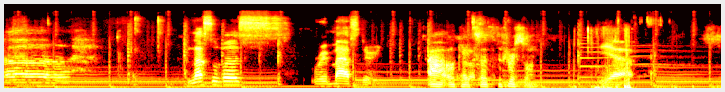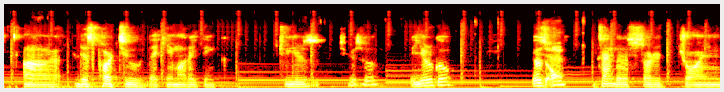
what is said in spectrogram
Uh, Last of Us remastered. ah okay so it's the first one Yeah. uh there's part two that came out i think two years two years ago a year ago it was Yeah. only the time that i started drawing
